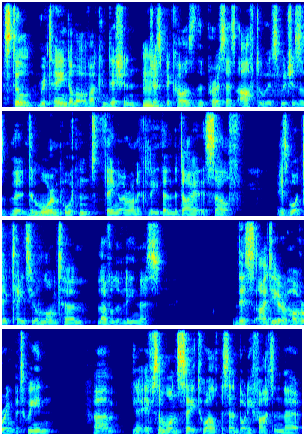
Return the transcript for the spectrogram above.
still retained a lot of our condition Mm. just because the process afterwards, which is the, the more important thing, ironically, than the diet itself, is what dictates your long term level of leanness. This idea of hovering between, um, you know, if someone's say twelve percent body fat and they're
